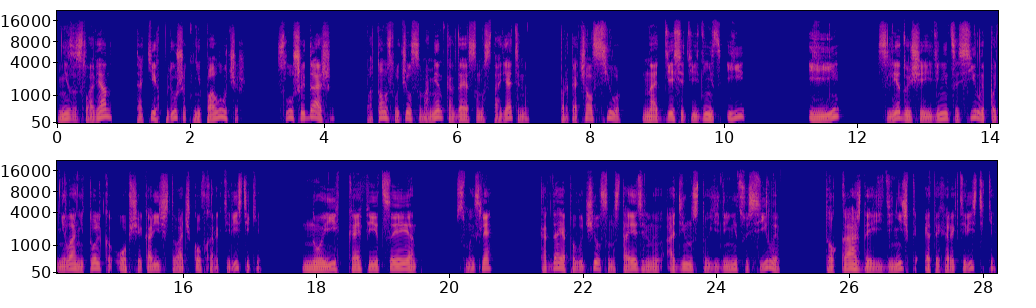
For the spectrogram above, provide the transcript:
не за славян, таких плюшек не получишь. Слушай дальше. Потом случился момент, когда я самостоятельно прокачал силу на 10 единиц и... И... Следующая единица силы подняла не только общее количество очков характеристики, но и их коэффициент. В смысле? Когда я получил самостоятельную одиннадцатую единицу силы, то каждая единичка этой характеристики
